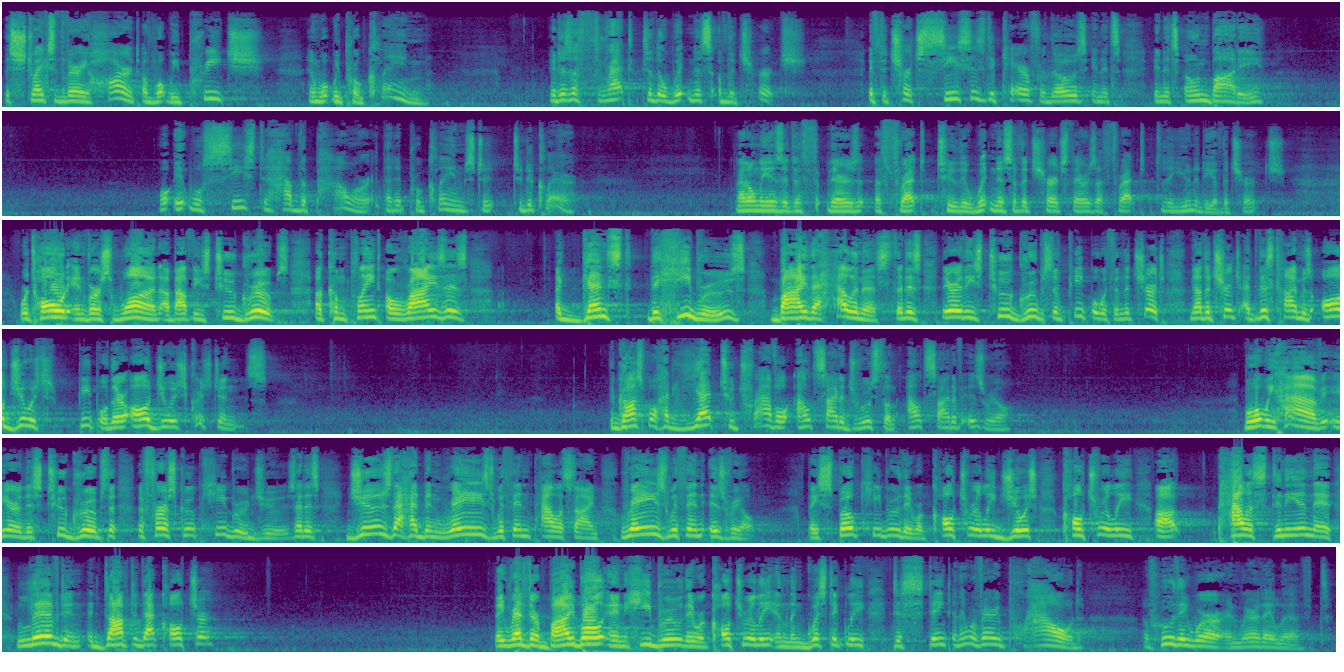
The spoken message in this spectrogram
This strikes at the very heart of what we preach and what we proclaim. It is a threat to the witness of the church. If the church ceases to care for those in its, in its own body, well, it will cease to have the power that it proclaims to, to declare. Not only is it a th- there's a threat to the witness of the church, there is a threat to the unity of the church. We're told in verse 1 about these two groups. A complaint arises against the Hebrews by the Hellenists. That is, there are these two groups of people within the church. Now, the church at this time is all Jewish people, they're all Jewish Christians. The gospel had yet to travel outside of Jerusalem, outside of Israel. But what we have here, there's two groups. The, the, first group, Hebrew Jews. That is, Jews that had been raised within Palestine, raised within Israel. They spoke Hebrew. They were culturally Jewish, culturally uh, Palestinian. They lived and adopted that culture. They read their Bible in Hebrew. They were culturally and linguistically distinct, and they were very proud of who they were and where they lived.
